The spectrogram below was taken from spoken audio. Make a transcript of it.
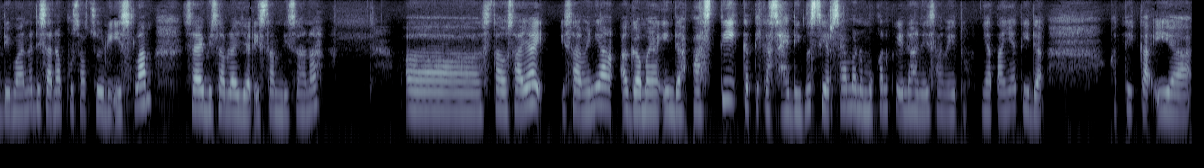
di mana di sana pusat studi Islam saya bisa belajar Islam di sana. Uh, setahu saya Islam ini agama yang indah. Pasti ketika saya di Mesir saya menemukan keindahan Islam itu. Nyatanya tidak. Ketika ia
